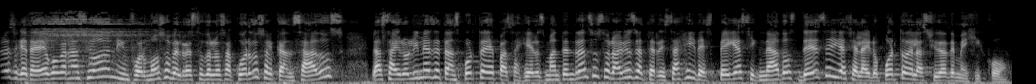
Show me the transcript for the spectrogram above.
La Secretaría de Gobernación informó sobre el resto de los acuerdos alcanzados. Las aerolíneas de transporte de pasajeros mantendrán sus horarios de aterrizaje y despegue asignados desde y hacia el aeropuerto de la Ciudad de México.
